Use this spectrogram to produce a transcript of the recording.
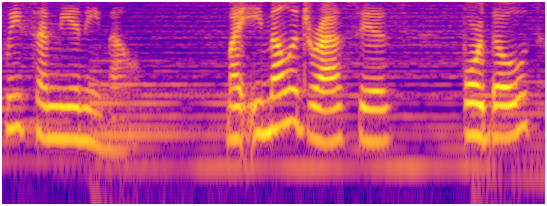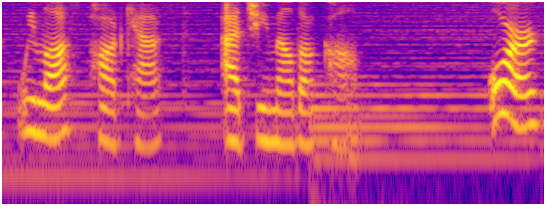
please send me an email. My email address is for those we lost podcast at gmail.com. Or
